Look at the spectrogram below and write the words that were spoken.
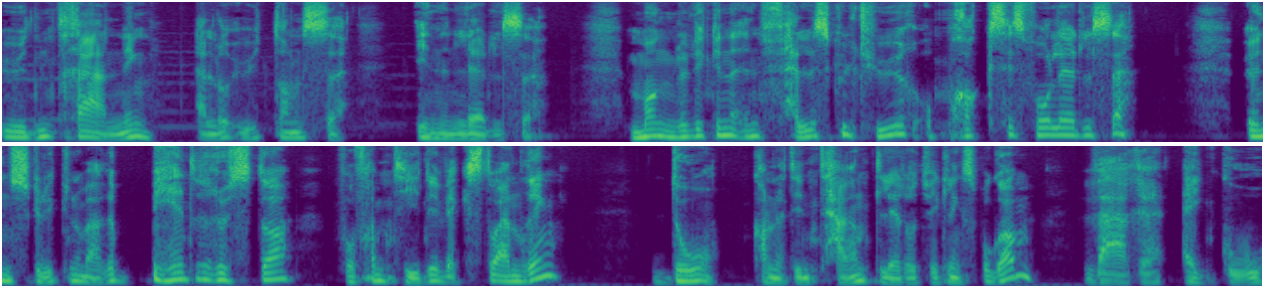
uten trening eller utdannelse innen ledelse? Mangler dere en felles kultur og praksis for ledelse? Ønsker dere å være bedre rusta for fremtidig vekst og endring? Da kan et internt lederutviklingsprogram være en god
